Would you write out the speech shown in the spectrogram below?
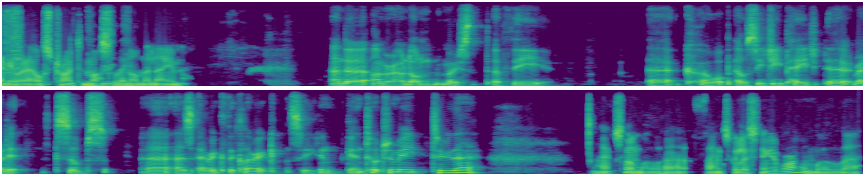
anyone else trying to muscle in on the name. and uh, I'm around on most of the uh, co-op LCG page uh, Reddit subs uh, as Eric the Cleric, so you can get in touch with me too there. Excellent. Well, uh, thanks for listening, everyone, and we'll uh,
